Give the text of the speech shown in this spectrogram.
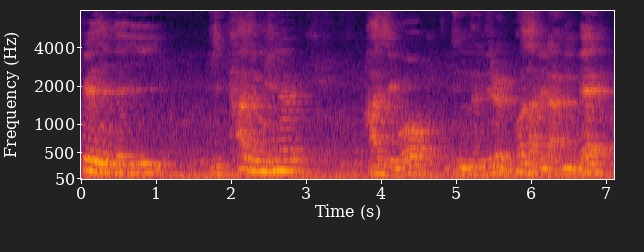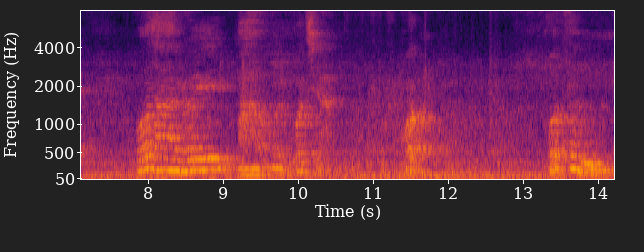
그래서 이제 이 이타 정신을 가지고 있는 일을 보살이라 하는데 보살의 마음을 꽃이라 꽃 꽃은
